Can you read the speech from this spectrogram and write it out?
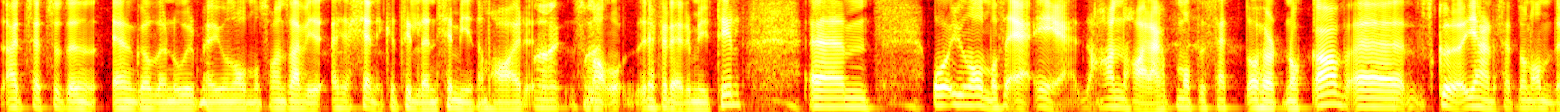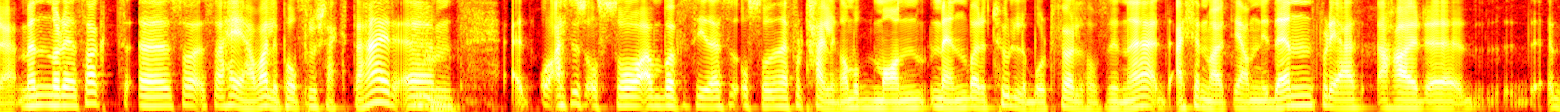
jeg har ikke sett 71 grader nord med Jon Almaas, så jeg, jeg kjenner ikke til den kjemien de har, Nei, som han refererer mye til. Um, og Jon Almaas han har jeg på en måte sett og hørt nok av. Uh, skulle gjerne sett noen andre. Men når det er sagt, uh, så, så heier jeg veldig på prosjektet her. Um, Og jeg synes også jeg må bare få si det, jeg synes også denne fortellinga om at mann, menn bare tuller bort følelsene sine, jeg kjenner meg ikke igjen i den, fordi jeg, jeg har uh,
